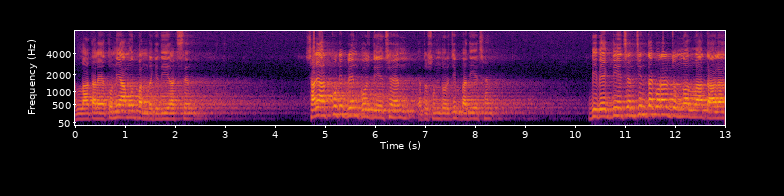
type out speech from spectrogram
আল্লাহ তালা এত নিয়ামত বান্দাকে দিয়ে রাখছেন। সাড়ে আট কোটি ব্রেন কোষ দিয়েছেন, এত সুন্দর জিব্বা দিয়েছেন। বিবেক দিয়েছেন চিন্তা করার জন্য আল্লাহ তাআলা।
